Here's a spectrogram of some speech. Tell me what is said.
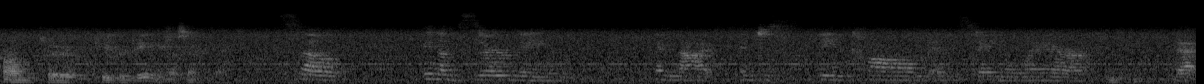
prone to keep repeating the same thing. So, in observing and not, and just being calm and staying aware, that,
